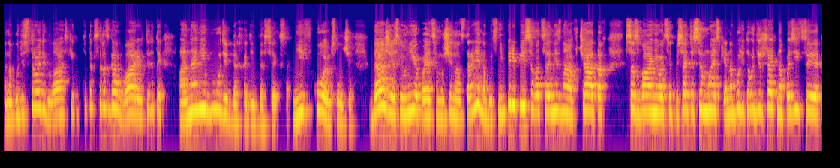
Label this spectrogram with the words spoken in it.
Она будет строить глазки, как-то так разговаривать, и, и, она не будет доходить до секса, ни в коем случае. Даже если у нее появится мужчина на стороне, она будет с ним переписываться, не знаю, в чатах, созваниваться, писать смс она будет его держать на позиции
